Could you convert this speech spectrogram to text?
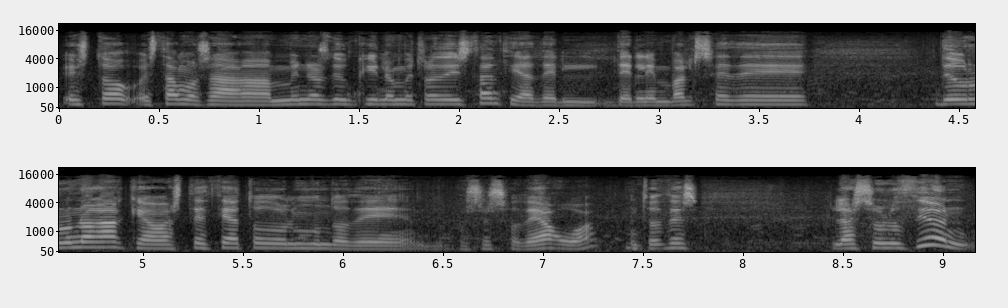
esto estamos a menos de un kilómetro de distancia del, embalse de, de Urrunaga que abastece a todo el mundo de, pues eso, de agua. Entonces, la solución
